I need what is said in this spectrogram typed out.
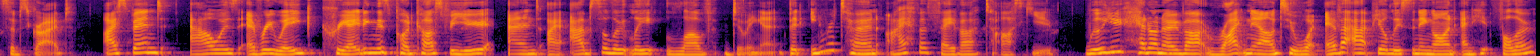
subscribed. I spend hours every week creating this podcast for you, and I absolutely love doing it. But in return, I have a favor to ask you. Will you head on over right now to whatever app you're listening on and hit follow?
